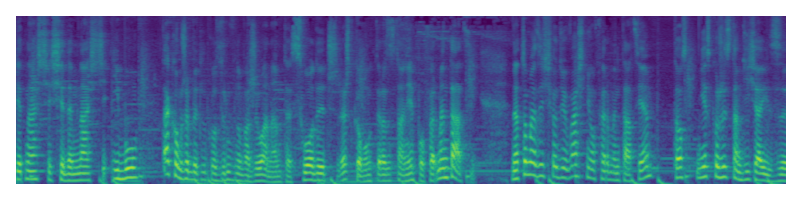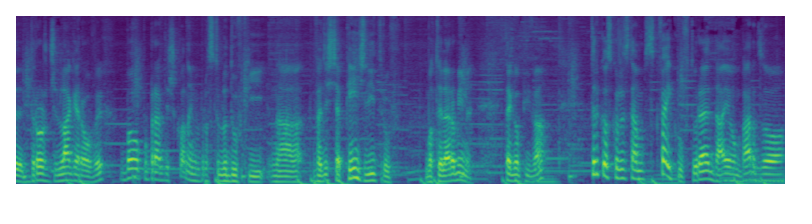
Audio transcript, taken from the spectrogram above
15-17 IBU, taką, żeby tylko zrównoważyła nam tę słodycz resztkową, która zostanie po fermentacji. Natomiast jeśli chodzi właśnie o fermentację, to nie skorzystam dzisiaj z drożdży lagerowych, bo po prawdzie szkoda mi po prostu lodówki na 25 litrów, bo tyle robimy, tego piwa. Tylko skorzystam z kwejków, które dają bardzo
